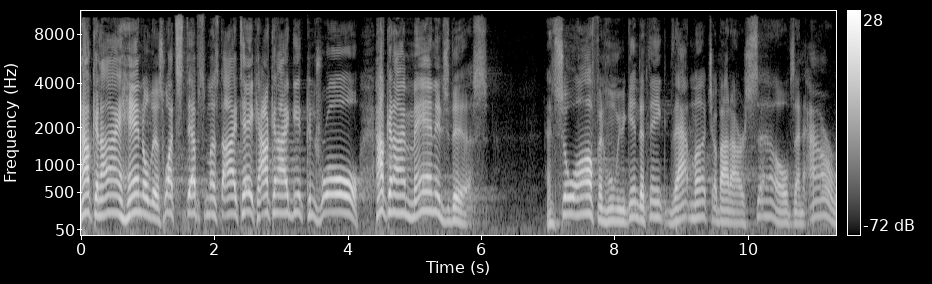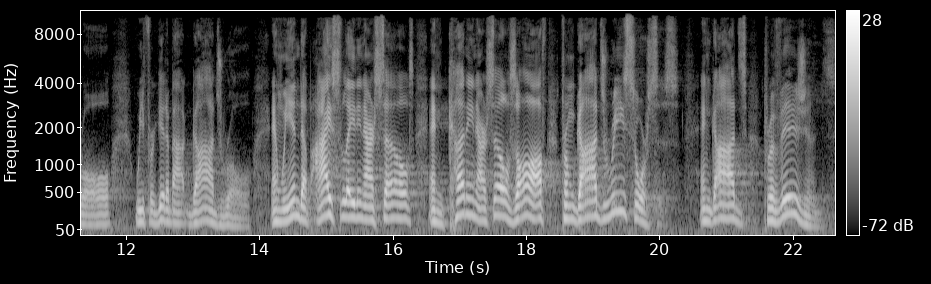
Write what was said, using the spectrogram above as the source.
How can I handle this? What steps must I take? How can I get control? How can I manage this? And so often, when we begin to think that much about ourselves and our role, we forget about God's role. And we end up isolating ourselves and cutting ourselves off from God's resources and God's provisions.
